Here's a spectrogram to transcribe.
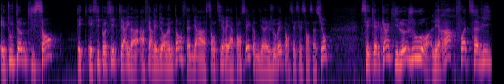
et tout homme qui sent, et, si possible qui arrive à, faire les deux en même temps, c'est-à-dire à sentir et à penser, comme dirait Jouvet, penser ses sensations, c'est quelqu'un qui, le jour, les rares fois de sa vie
